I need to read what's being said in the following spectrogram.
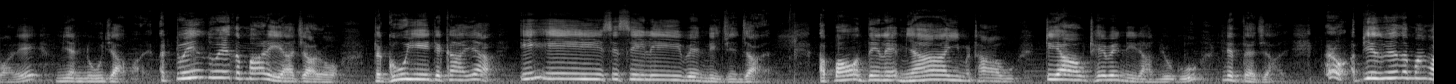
ပါတယ်မျက်နှိုးကြပါတယ်အတွင်းသွဲသမားတွေကကြတော့တကူရီတကာရအေးအေးစစ်စစ်လေးပဲနေကျင်ကြတယ်အပေါင်းအသင်းလည်းအများကြီးမထားဘူးတယောက်တည်းပဲနေတာမျိုးကိုနှစ်သက်ကြတယ်အဲ့တော့အပြင်သွဲသမားက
